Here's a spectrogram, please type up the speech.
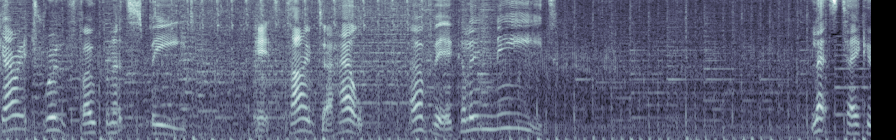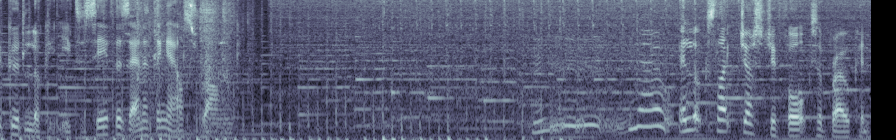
Garage roof open at speed. It's time to help a vehicle in need. Let's take a good look at you to see if there's anything else wrong. Mm, no, it looks like just your forks are broken.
